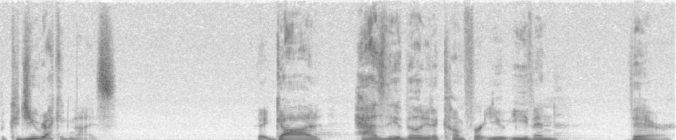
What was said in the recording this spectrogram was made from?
But could you recognize that God has the ability to comfort you even there?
